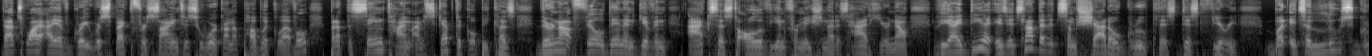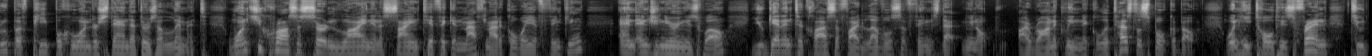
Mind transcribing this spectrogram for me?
That's why I have great respect for scientists who work on a public level, but at the same time, I'm skeptical because they're not filled in and given access to all of the information that is had here. Now, the idea is it's not that it's some shadow group, this disk theory, but it's a loose group of people who understand that there's a limit. Once you cross a certain line in a scientific and mathematical way of thinking and engineering as well, you get into classified levels of things that, you know, ironically, Nikola Tesla spoke about when he told his friend to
